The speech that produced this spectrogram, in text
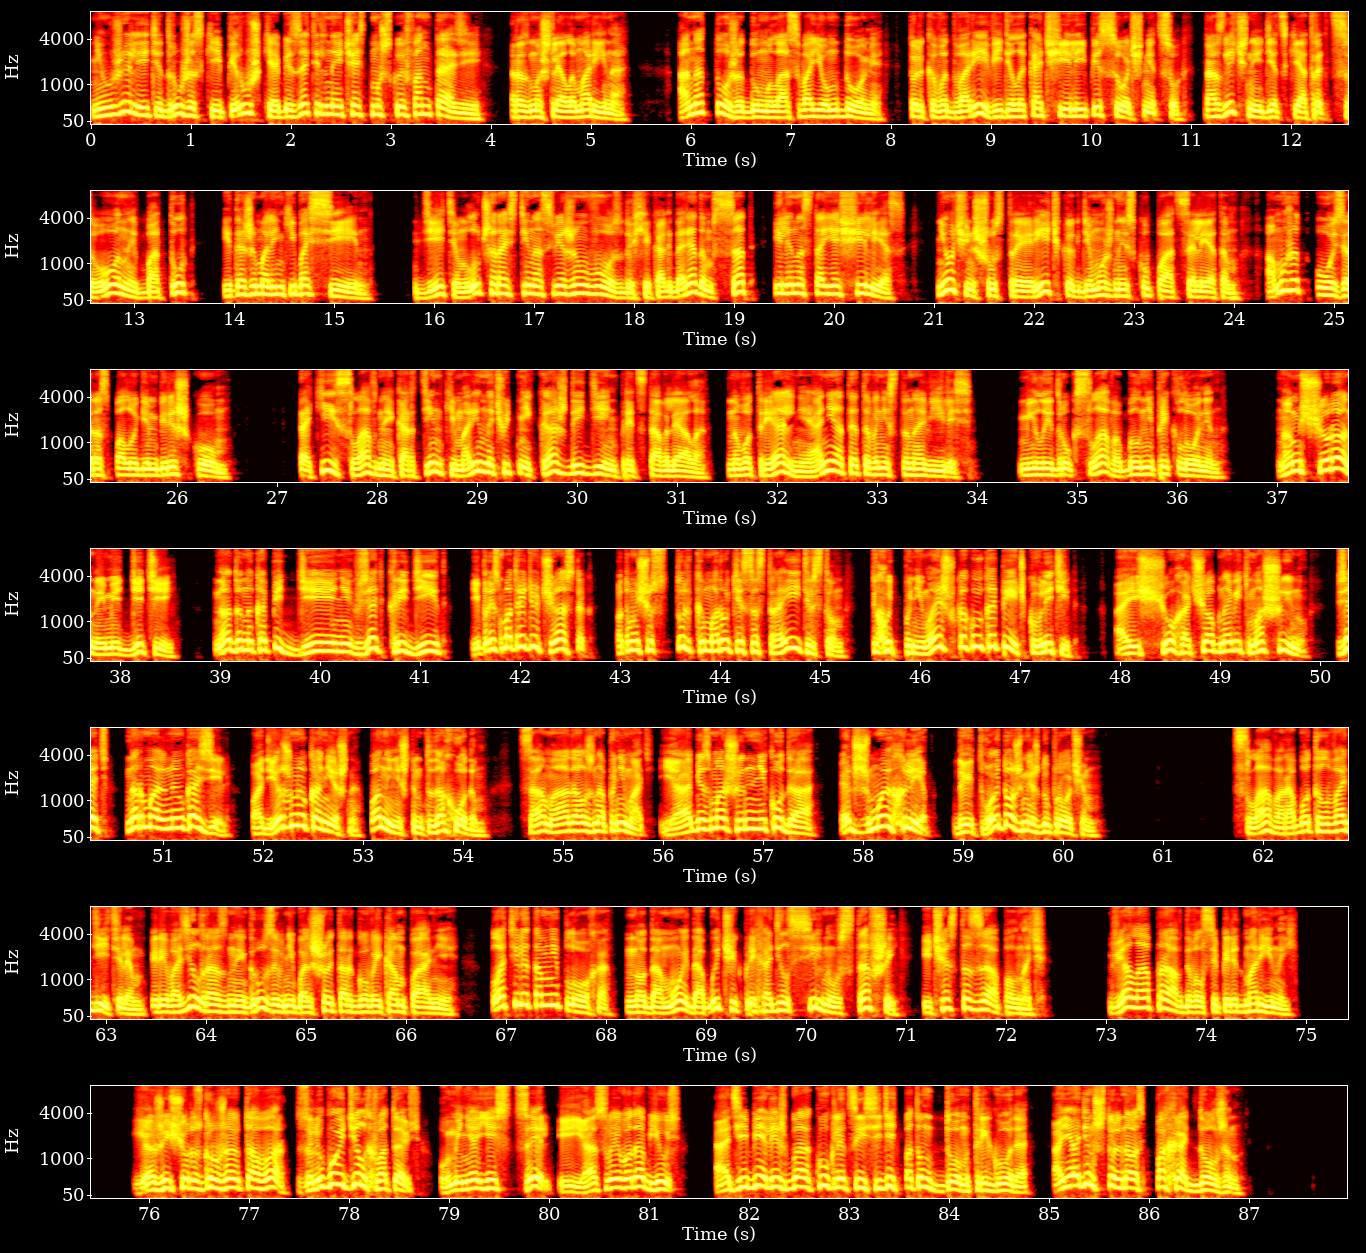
Неужели эти дружеские пирушки обязательная часть мужской фантазии, размышляла Марина. Она тоже думала о своем доме, только во дворе видела качели и песочницу, различные детские аттракционы, батут и даже маленький бассейн. Детям лучше расти на свежем воздухе, когда рядом сад или настоящий лес, не очень шустрая речка, где можно искупаться летом, а может озеро с пологим бережком. Такие славные картинки Марина чуть не каждый день представляла, но вот реальнее они от этого не становились. Милый друг Слава был непреклонен. «Нам еще рано иметь детей. Надо накопить денег, взять кредит и присмотреть участок. Потом еще столько мороки со строительством. Ты хоть понимаешь, в какую копеечку влетит? А еще хочу обновить машину, взять нормальную «Газель». Подержанную, конечно, по нынешним-то доходам. Сама должна понимать, я без машин никуда. Это ж мой хлеб, да и твой тоже, между прочим. Слава работал водителем, перевозил разные грузы в небольшой торговой компании. Платили там неплохо, но домой добытчик приходил сильно уставший и часто за полночь. Вяло оправдывался перед Мариной. «Я же еще разгружаю товар, за любое дело хватаюсь. У меня есть цель, и я своего добьюсь. А тебе лишь бы окуклиться и сидеть потом дома три года. А я один, что ли, на вас пахать должен?»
